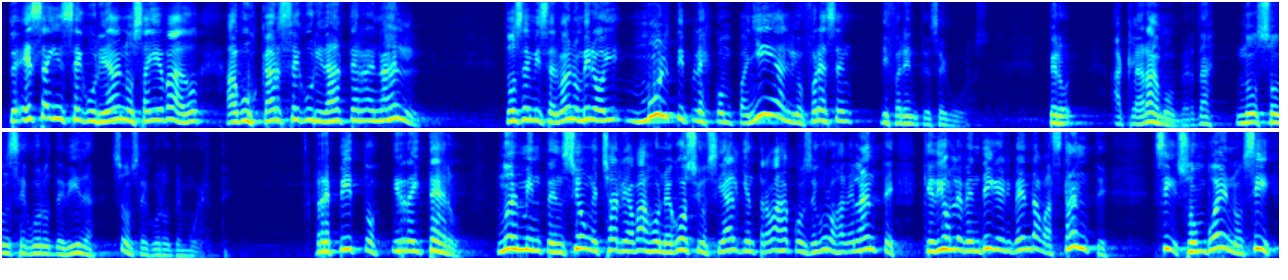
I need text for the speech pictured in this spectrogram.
Entonces, esa inseguridad nos ha llevado a buscar seguridad terrenal. Entonces, mis hermanos, mira, hoy múltiples compañías le ofrecen diferentes seguros. Pero aclaramos, ¿verdad? No son seguros de vida, son seguros de muerte. Repito y reitero, no es mi intención echarle abajo negocios. Si alguien trabaja con seguros, adelante. Que Dios le bendiga y venda bastante. Sí, son buenos, sí.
